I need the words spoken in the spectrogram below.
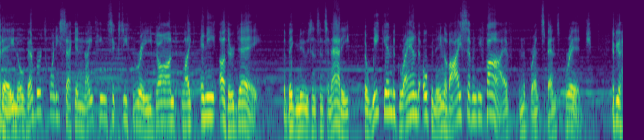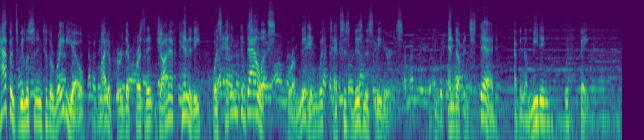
Friday, November 22, 1963, dawned like any other day. The big news in Cincinnati, the weekend grand opening of I-75 and the Brent Spence Bridge. If you happen to be listening to the radio, you might have heard that President John F. Kennedy was heading to Dallas for a meeting with Texas business leaders. But he would end up instead having a meeting with fate.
